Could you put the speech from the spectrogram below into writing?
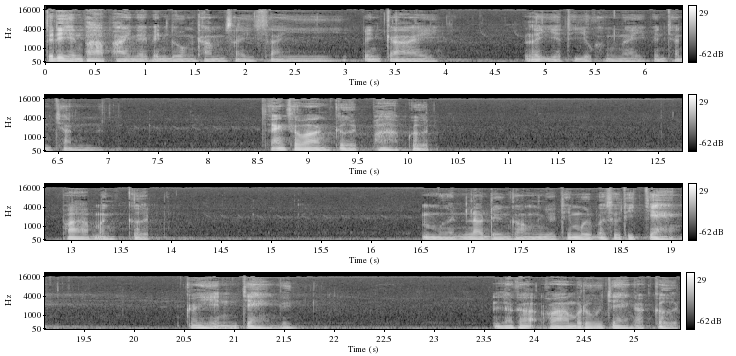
จะได้เห็นภาพภายในเป็นดวงธรรมใส ๆ เป็นกายละเอียดที่อยู่ข้างในเป็นชั้น ๆ งสว่างเกิดภาพเกิด ภาพมันเกิด เหมือนเราดึงของอยู่ที่มืดมาสู่ที่แจ้ง ก็เห็นแจ้งขึ้น แล้วก็ความรู้แจ้งก็เกิด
